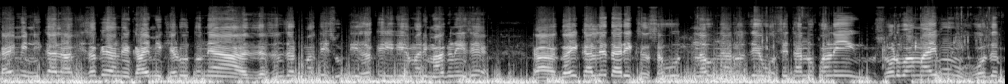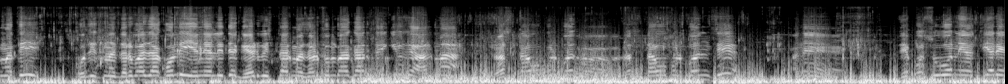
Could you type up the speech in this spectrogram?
કાયમી નિકાલ આવી શકે અને કાયમી ખેડૂતોને આ ઝંઝટમાંથી છૂટી શકે એવી અમારી માગણી છે. ગઈકાલે તારીખ ચૌદ નવના રોજે ઓસિતાનું પાણી છોડવામાં આવ્યું. ઓજતમાંથી ઓજિતના દરવાજા ખોલી એને લીધે ઘેડ વિસ્તારમાં જળબંબાકાર થઈ ગયો છે. હાલમાં રસ્તાઓ પણ રસ્તાઓ પણ બંધ છે અને જે પશુઓને અત્યારે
